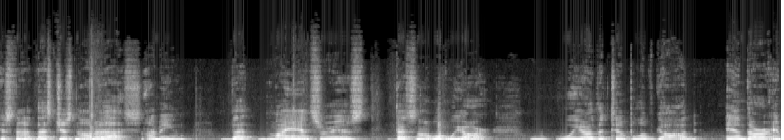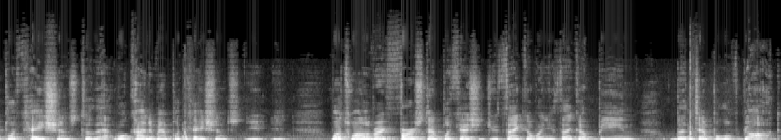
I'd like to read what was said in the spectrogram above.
It's not. That's just not us. I mean, that my answer is that's not what we are. We are the temple of God, and there are implications to that. What kind of implications? You, you, what's one of the very first implications you think of when you think of being the temple of God?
